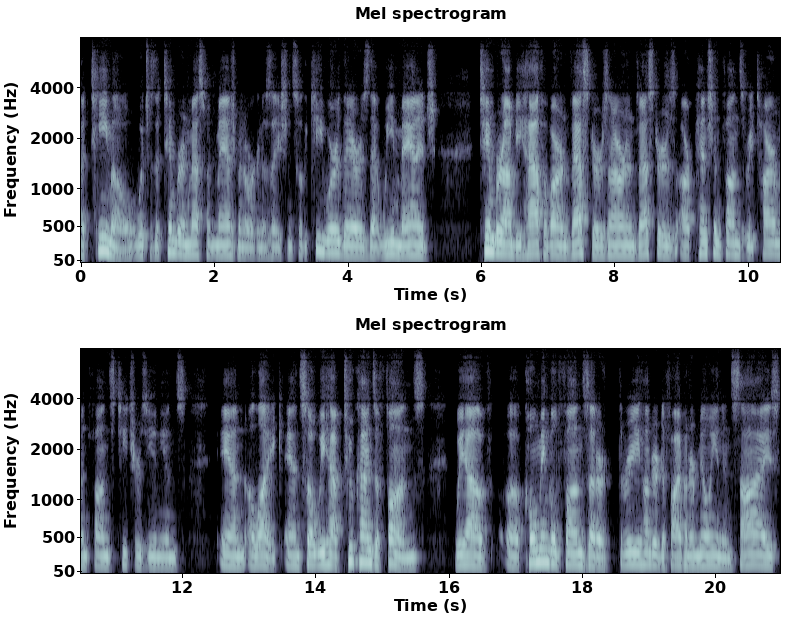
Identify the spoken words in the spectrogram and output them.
a TIMO, which is a Timber Investment Management Organization. So the key word there is that we manage timber on behalf of our investors. Our investors are pension funds, retirement funds, teachers unions, and alike. And so we have two kinds of funds. We have uh, commingled funds that are 300 to 500 million in size,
